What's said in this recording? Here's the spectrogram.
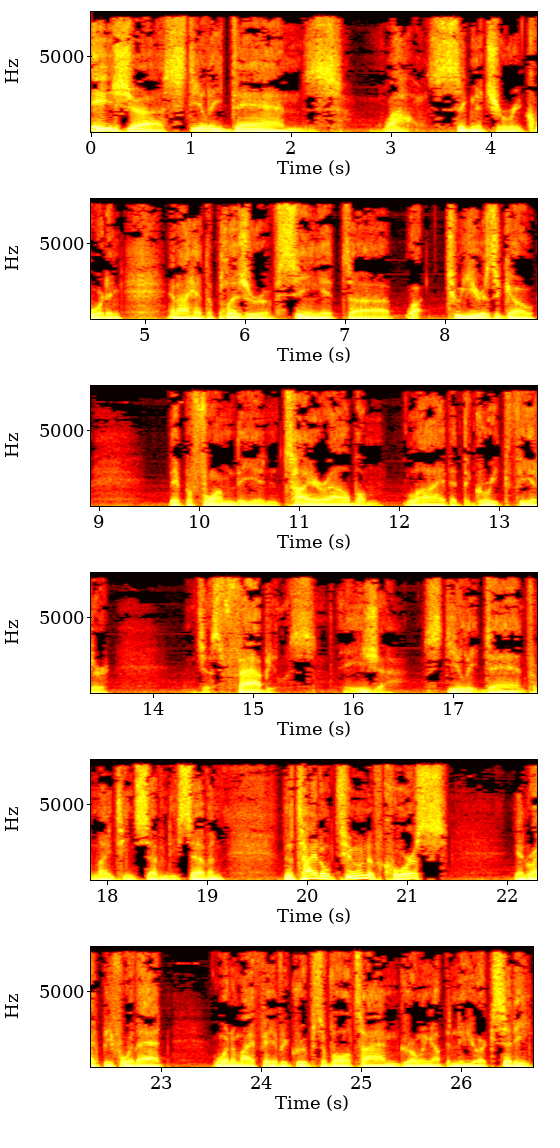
Aja Steely Dan's wow signature recording, and I had the pleasure of seeing it. Uh, what two years ago? They performed the entire album live at the Greek Theater. Just fabulous. Aja Steely Dan from 1977. The title tune, of course, and right before that, one of my favorite groups of all time growing up in New York City.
